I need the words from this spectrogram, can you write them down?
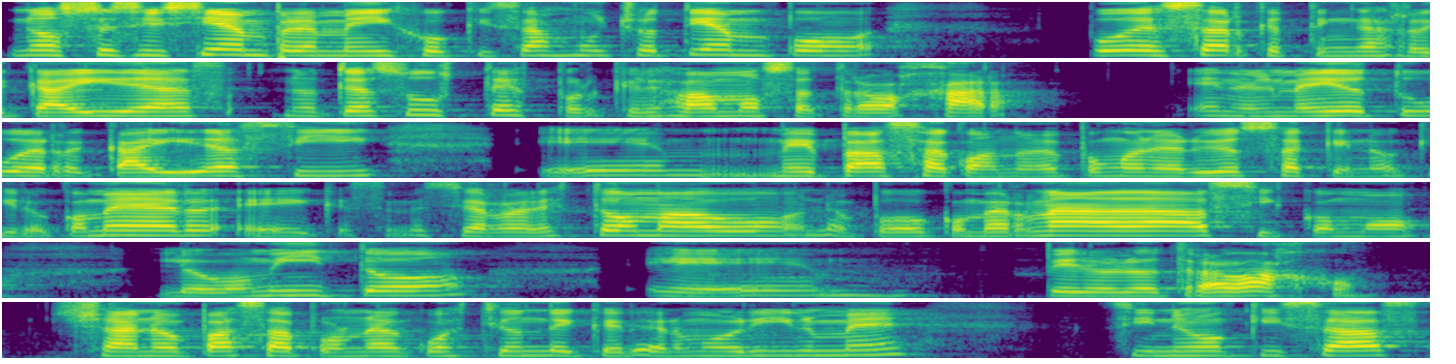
no sé si siempre, me dijo, quizás mucho tiempo, puede ser que tengas recaídas, no te asustes porque les vamos a trabajar. En el medio tuve recaídas, sí, eh, me pasa cuando me pongo nerviosa que no quiero comer, eh, que se me cierra el estómago, no puedo comer nada, así como lo vomito, eh, pero lo trabajo. Ya no pasa por una cuestión de querer morirme, sino quizás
